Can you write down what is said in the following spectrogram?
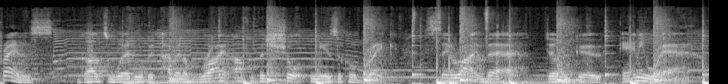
Friends, God's word will be coming up right after the short musical break. Stay right there, don't go anywhere.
